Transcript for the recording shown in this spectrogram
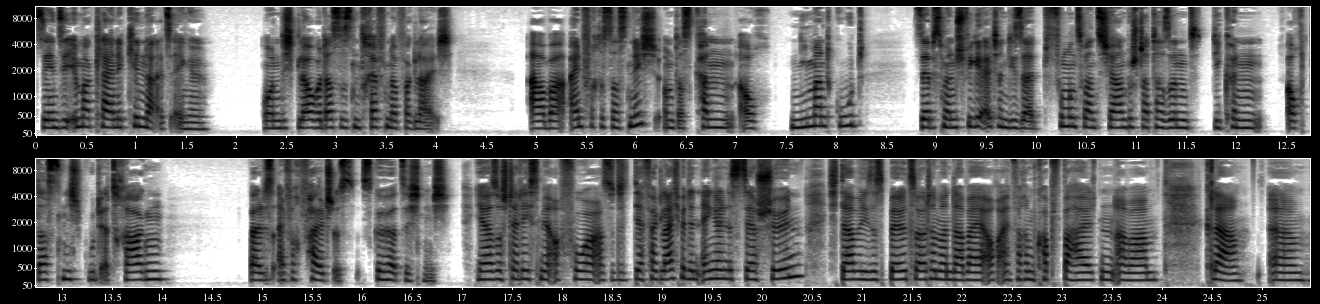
sehen Sie immer kleine Kinder als Engel. Und ich glaube, das ist ein treffender Vergleich. Aber einfach ist das nicht und das kann auch niemand gut. Selbst meine Schwiegereltern, die seit 25 Jahren Bestatter sind, die können auch das nicht gut ertragen, weil es einfach falsch ist. Es gehört sich nicht. Ja, so stelle ich es mir auch vor. Also der Vergleich mit den Engeln ist sehr schön. Ich glaube, dieses Bild sollte man dabei auch einfach im Kopf behalten. Aber klar, ähm,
